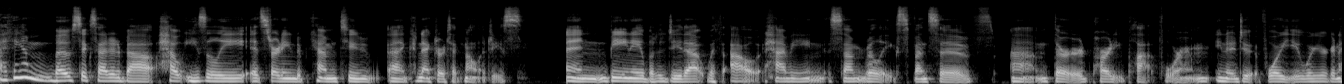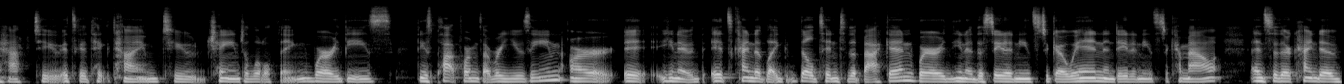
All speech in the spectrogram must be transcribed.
I think I'm most excited about how easily it's starting to become to uh, connect our technologies and being able to do that without having some really expensive um, third party platform, you know, do it for you where you're going to have to, it's going to take time to change a little thing where these these platforms that we're using are it, you know it's kind of like built into the back end where you know this data needs to go in and data needs to come out. And so they're kind of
